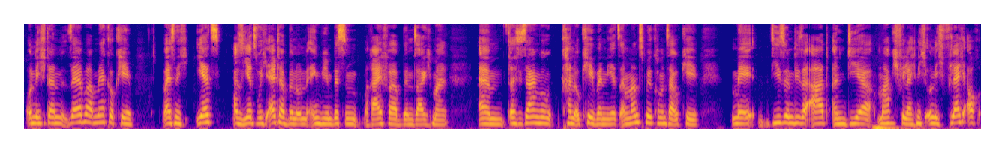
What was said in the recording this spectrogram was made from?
Und ich dann selber merke, okay, weiß nicht, jetzt, also jetzt, wo ich älter bin und irgendwie ein bisschen reifer bin, sage ich mal, ähm, dass ich sagen kann, okay, wenn jetzt ein Mann zu mir kommt und sagt, okay, diese und diese Art an dir mag ich vielleicht nicht und ich vielleicht auch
